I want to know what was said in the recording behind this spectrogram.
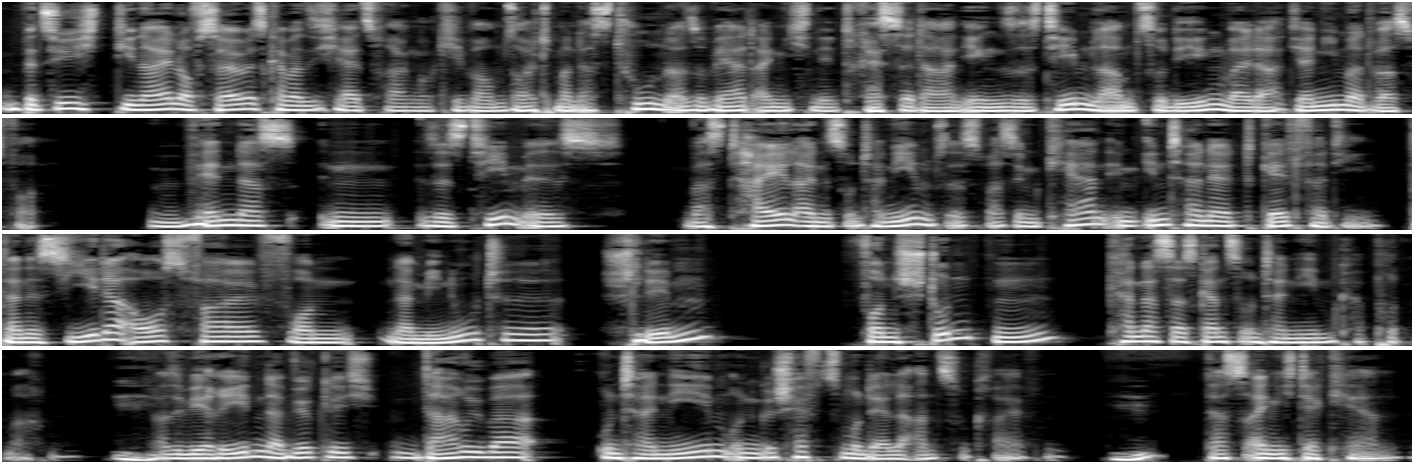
bezüglich Denial of Service kann man sich ja jetzt fragen, okay, warum sollte man das tun? Also wer hat eigentlich ein Interesse daran, irgendein System lahmzulegen, weil da hat ja niemand was von. Wenn das ein System ist, was Teil eines Unternehmens ist, was im Kern im Internet Geld verdient, dann ist jeder Ausfall von einer Minute schlimm. Von Stunden kann das das ganze Unternehmen kaputt machen. Mhm. Also wir reden da wirklich darüber, Unternehmen und Geschäftsmodelle anzugreifen. Mhm. Das ist eigentlich der Kern.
